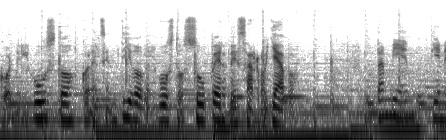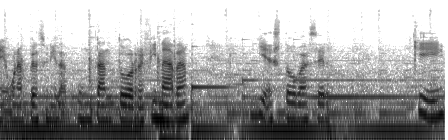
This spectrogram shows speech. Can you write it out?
con el gusto, con el sentido del gusto súper desarrollado. También tiene una personalidad un tanto refinada y esto va a ser que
